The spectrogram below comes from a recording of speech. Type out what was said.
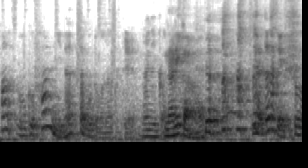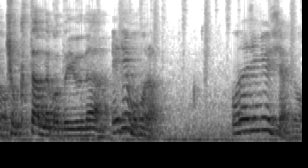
ファン僕ファンになったことがなくて何か。何かの？いやだってその極端なこと言うな。えでもほら同じミュージシャンの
